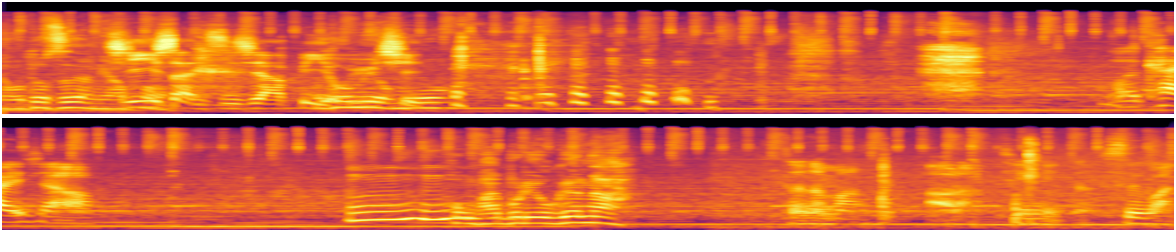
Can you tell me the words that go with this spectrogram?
我都知道你积善之家必有有余庆。我看一下哦。碰牌不留根啊！真的吗？好了，听你的，四万。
